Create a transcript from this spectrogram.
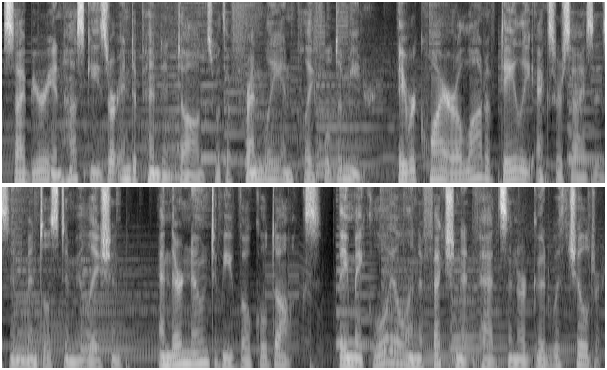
Siberian Huskies are independent dogs with a friendly and playful demeanor. They require a lot of daily exercises and mental stimulation, and they're known to be vocal dogs. They make loyal and affectionate pets and are good with children.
